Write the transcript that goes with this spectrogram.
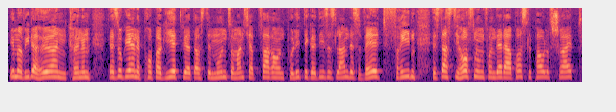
immer wieder hören können, der so gerne propagiert wird aus dem Mund so mancher Pfarrer und Politiker dieses Landes. Weltfrieden. Ist das die Hoffnung, von der der Apostel Paulus schreibt?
